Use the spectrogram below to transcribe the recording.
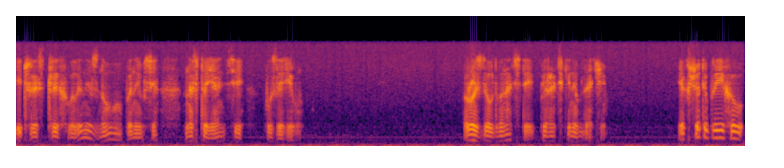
і через три хвилини знову опинився на стоянці пузирів. Розділ 12. Піратські невдачі. Якщо ти приїхав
